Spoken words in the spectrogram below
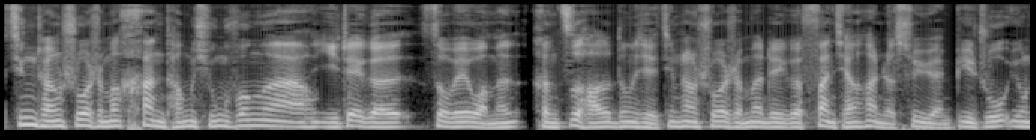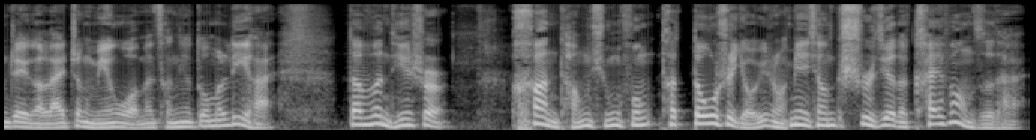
经常说什么汉唐雄风啊，以这个作为我们很自豪的东西。经常说什么这个犯强汉者虽远必诛，用这个来证明我们曾经多么厉害。但问题是，汉唐雄风它都是有一种面向世界的开放姿态，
